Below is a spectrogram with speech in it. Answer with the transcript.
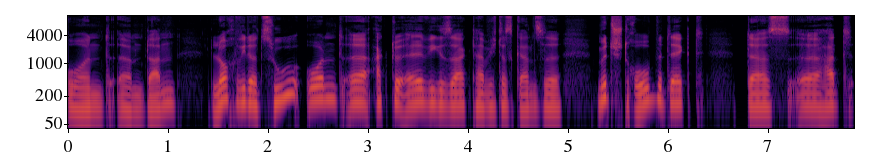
und ähm, dann Loch wieder zu und äh, aktuell, wie gesagt, habe ich das Ganze mit Stroh bedeckt. Das äh, hat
